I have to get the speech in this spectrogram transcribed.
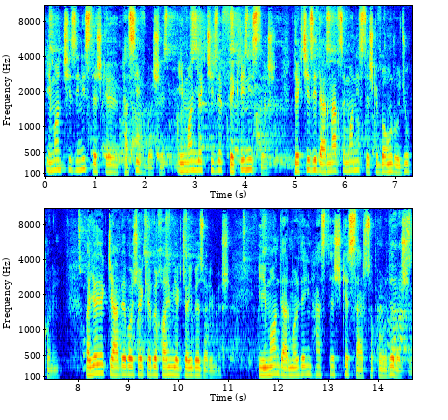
ایمان چیزی نیستش که پسیو باشه. ایمان یک چیز فکری نیستش. یک چیزی در مغز ما نیستش که به اون رجوع کنیم و یا یک جعبه باشه که بخوایم یک جایی بذاریمش. ایمان در مورد این هستش که سرسپرده باشیم.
